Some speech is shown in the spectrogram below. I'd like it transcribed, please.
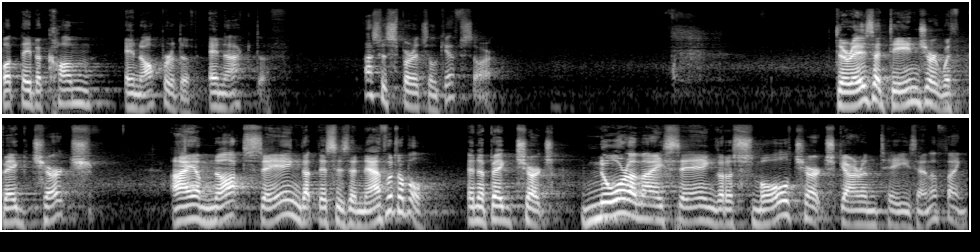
but they become inoperative, inactive. That's what spiritual gifts are. There is a danger with big church. I am not saying that this is inevitable in a big church, nor am I saying that a small church guarantees anything.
